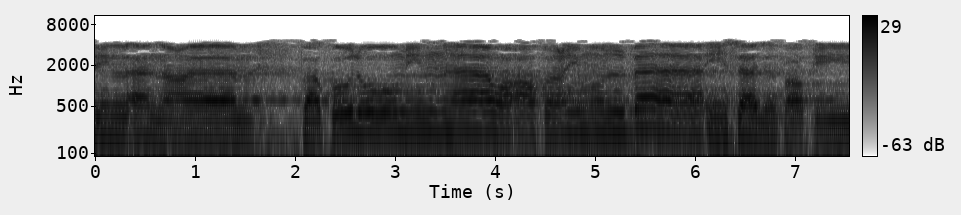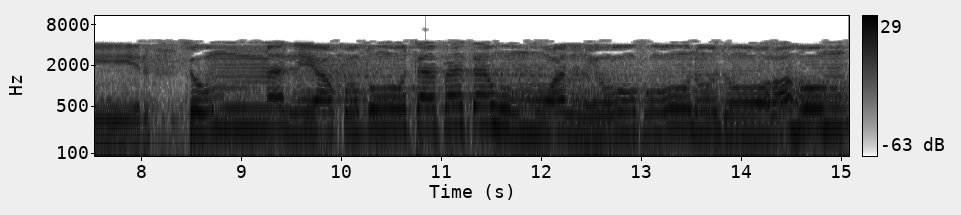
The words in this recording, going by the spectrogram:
الأنعام. فكلوا منها وأطعموا البائس الفقير. ثم ليقضوا تفتهم وليوفوا نذورهم.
